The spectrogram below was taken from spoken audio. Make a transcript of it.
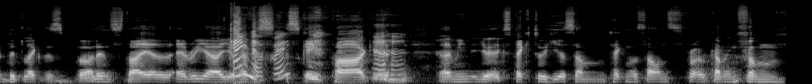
a bit like this Berlin style area. You kind have of, a, right? skate park, and I mean, you expect to hear some techno sounds from, coming from.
